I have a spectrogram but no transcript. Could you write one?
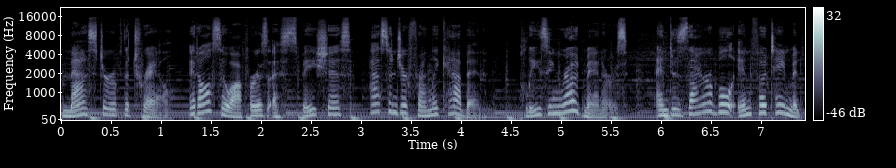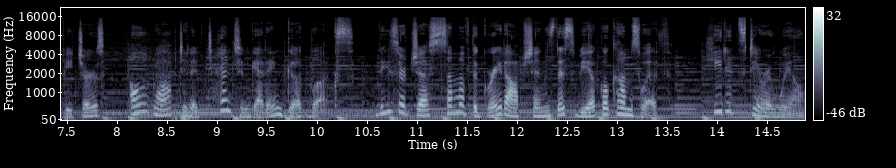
Master of the trail, it also offers a spacious, passenger-friendly cabin, pleasing road manners, and desirable infotainment features all wrapped in attention-getting good looks. These are just some of the great options this vehicle comes with. Heated steering wheel,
